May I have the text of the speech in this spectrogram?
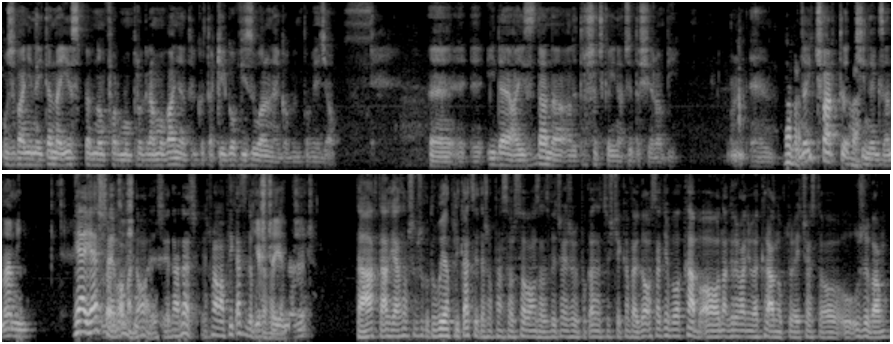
używanie Nathana jest pewną formą programowania, tylko takiego wizualnego, bym powiedział. E, e, Idea jest znana, ale troszeczkę inaczej to się robi. E, Dobra. No i czwarty odcinek za nami. Nie, jeszcze, Bardzo moment, się- moment, jeszcze jedna rzecz. Jeszcze mam aplikację do Jeszcze pokazania. jedna rzecz. Tak, tak, ja zawsze przygotowuję aplikację też open source'ową zazwyczaj, żeby pokazać coś ciekawego. Ostatnio była CAB o nagrywaniu ekranu, której często używam.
